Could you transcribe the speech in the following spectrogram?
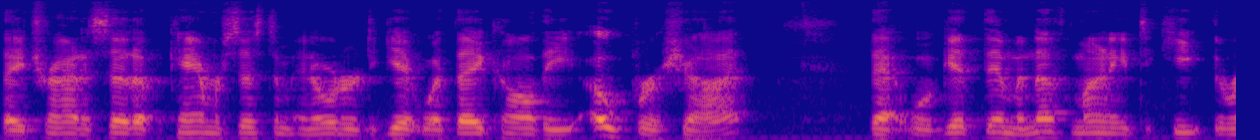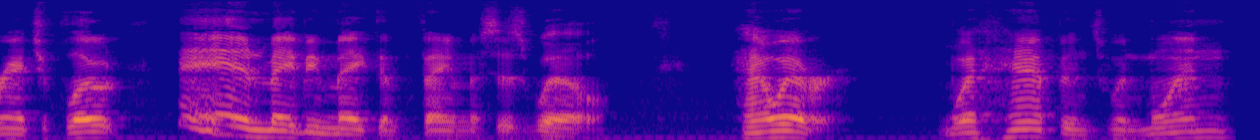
they try to set up a camera system in order to get what they call the Oprah shot that will get them enough money to keep the ranch afloat and maybe make them famous as well. However, what happens when one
